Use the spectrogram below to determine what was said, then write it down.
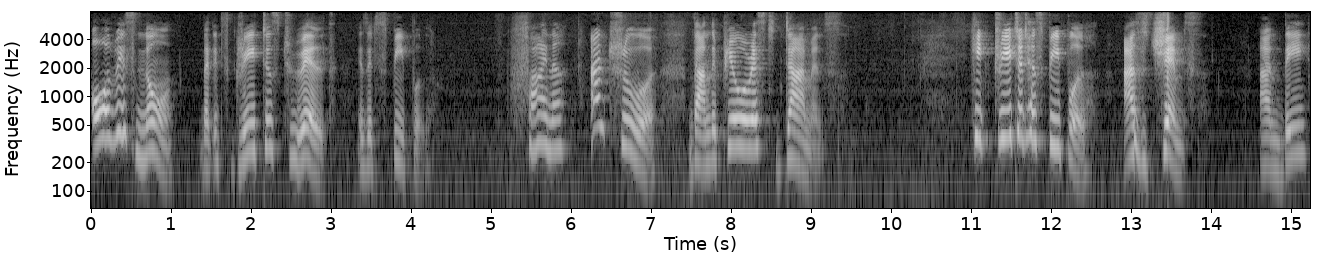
always known that its greatest wealth is its people, finer and truer than the purest diamonds. He treated his people as gems and they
